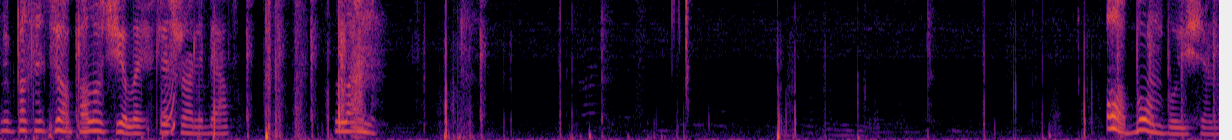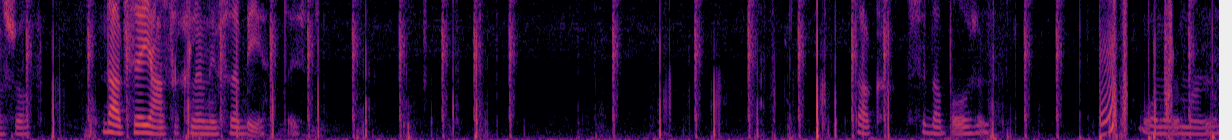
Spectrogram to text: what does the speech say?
И после этого получила, если что, ребят. Ладно. О, бомбу ще знайшов. Да, це я сохранив собі. То есть. Так, сюди положим. О, нормально.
